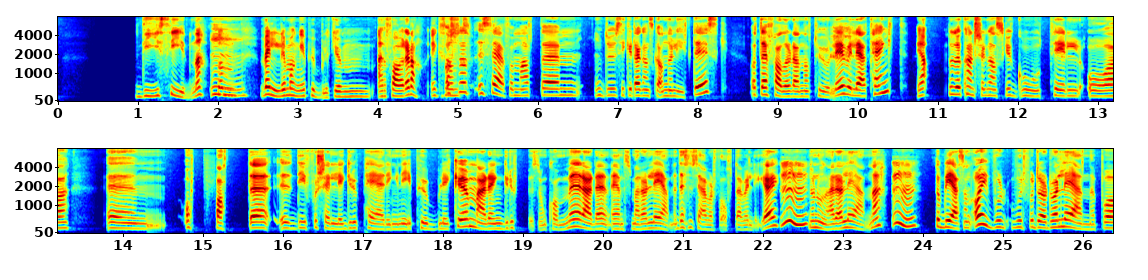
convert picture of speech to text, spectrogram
de sidene som Mm. veldig mange publikum erfarer, da. Ikke Og så ser jeg for meg at um, du sikkert er ganske analytisk, og at det faller deg naturlig, ville jeg tenkt. Ja. Så du er kanskje ganske god til å um, oppfatte eh, de forskjellige grupperingene i publikum. Er det en gruppe som kommer? Er det en som er alene? Det syns jeg i hvert fall ofte er veldig gøy. Mm, Når noen er alene, mm. Så blir jeg sånn Oi, hvor, hvorfor drar du alene på,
